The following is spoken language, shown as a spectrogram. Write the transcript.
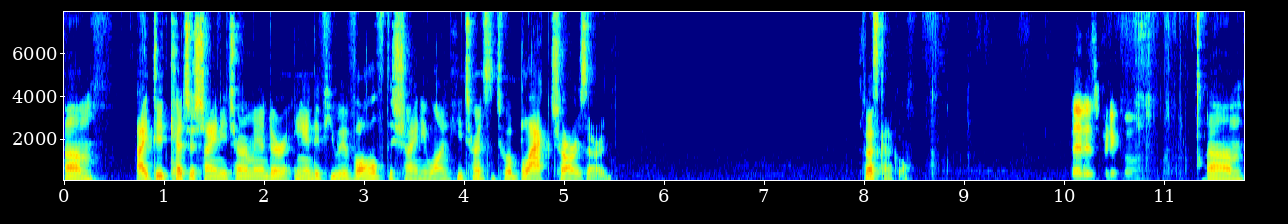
Um, I did catch a shiny Charmander, and if you evolve the shiny one, he turns into a black Charizard. So that's kind of cool. That is pretty cool. Um,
